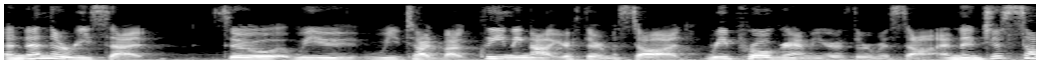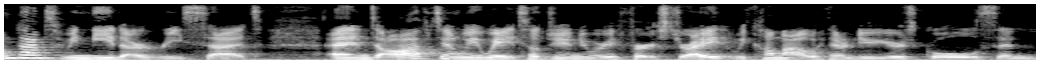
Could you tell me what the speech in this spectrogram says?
And then the reset. So we we talked about cleaning out your thermostat, reprogramming your thermostat, and then just sometimes we need a reset. And often we wait till January 1st, right? We come out with our New Year's goals and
